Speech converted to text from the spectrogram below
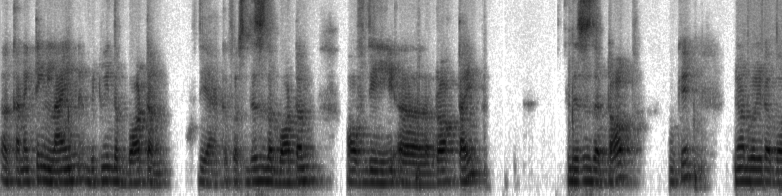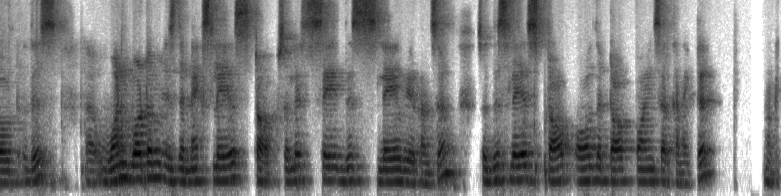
a connecting line between the bottom of the aquifer. So this is the bottom of the uh, rock type. this is the top okay? Not worried about this. Uh, one bottom is the next layer's top. So let's say this layer we are concerned. So this layer's top all the top points are connected okay?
